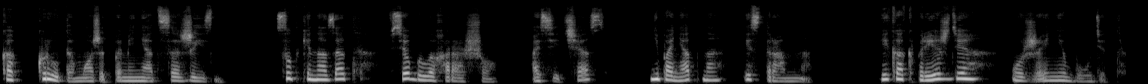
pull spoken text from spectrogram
Как круто может поменяться жизнь. Сутки назад все было хорошо, а сейчас непонятно и странно. И как прежде уже не будет.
